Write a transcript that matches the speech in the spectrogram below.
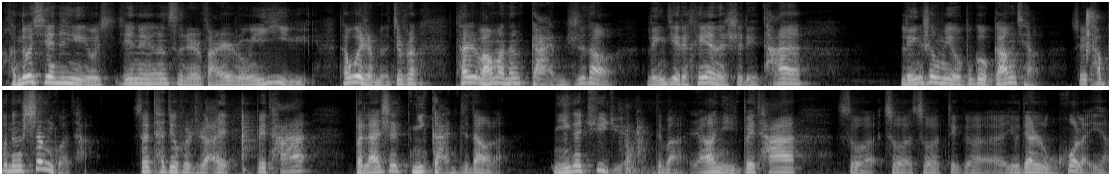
很多先天性有先天性恩赐的人反而容易抑郁，他为什么呢？就是说他往往能感知到灵界的黑暗的势力，他灵生命又不够刚强，所以他不能胜过他，所以他就会说，哎，被他本来是你感知到了，你应该拒绝，对吧？然后你被他所所所这个有点虏获了一样。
